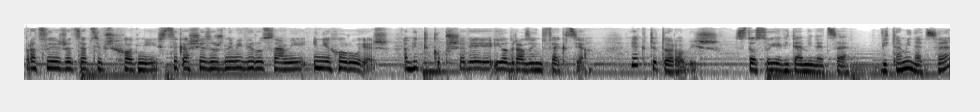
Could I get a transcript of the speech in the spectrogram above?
pracujesz w recepcji przychodni, stykasz się z różnymi wirusami i nie chorujesz. A mnie tylko przewieje i od razu infekcja. Jak ty to robisz? Stosuję witaminę C. Witaminę C?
